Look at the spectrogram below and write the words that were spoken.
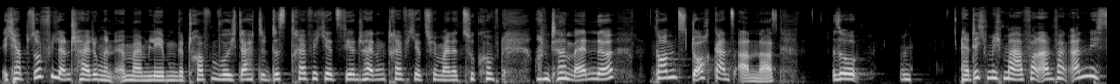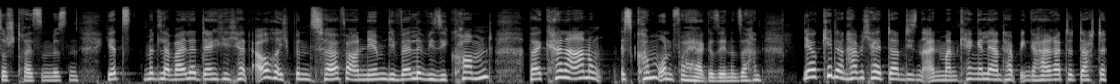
ich habe so viele Entscheidungen in meinem Leben getroffen, wo ich dachte, das treffe ich jetzt, die Entscheidung treffe ich jetzt für meine Zukunft und am Ende kommt es doch ganz anders. So, hätte ich mich mal von Anfang an nicht so stressen müssen. Jetzt mittlerweile denke ich halt auch, ich bin Surfer und nehme die Welle, wie sie kommt, weil keine Ahnung, es kommen unvorhergesehene Sachen. Ja, okay, dann habe ich halt dann diesen einen Mann kennengelernt, habe ihn geheiratet, dachte,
